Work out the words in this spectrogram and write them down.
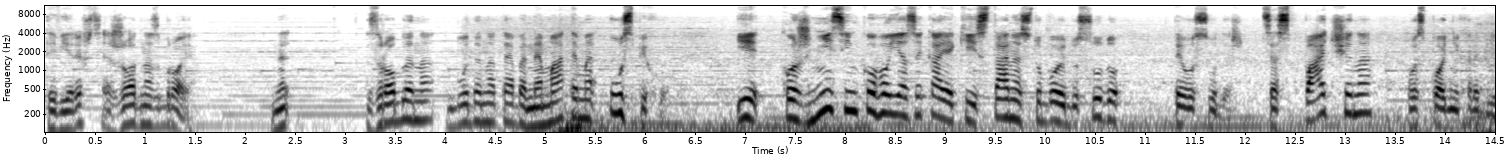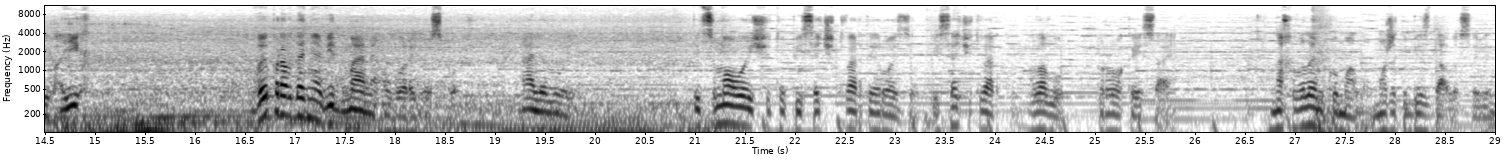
Ти віриш в це? Жодна зброя. Не зроблена буде на тебе, не матиме успіху. І кожнісінького язика, який стане з тобою до суду, ти осудиш. Це спадщина Господніх рабів, а їх виправдання від мене, говорить Господь. Алілуя. Підсумовуючи ту 54 розділ, 54 главу пророка Ісаї. На хвилинку мало, може тобі здалося, він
